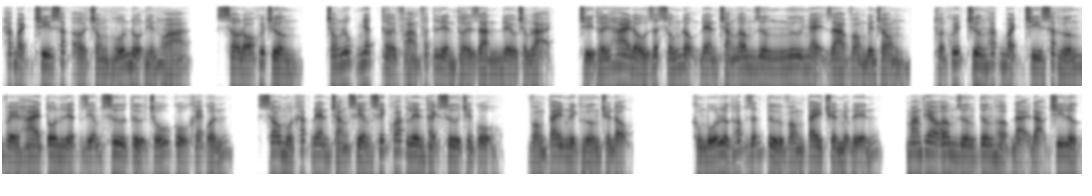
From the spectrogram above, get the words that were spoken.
hắc bạch chi sắc ở trong hỗn độn hiển hóa, sau đó quyết trường, trong lúc nhất thời phảng phất liền thời gian đều chậm lại, chỉ thấy hai đầu rất sống động đen trắng âm dương ngư nhảy ra vòng bên trong, thuận quyết trương hắc bạch chi sắc hướng về hai tôn liệt diễm sư từ chỗ cổ khẽ quấn, sau một khắc đen trắng xiềng xích khoác lên thạch sư trên cổ, vòng tay nghịch hướng chuyển động. Khủng bố lực hấp dẫn từ vòng tay truyền miệng đến, mang theo âm dương tương hợp đại đạo chi lực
